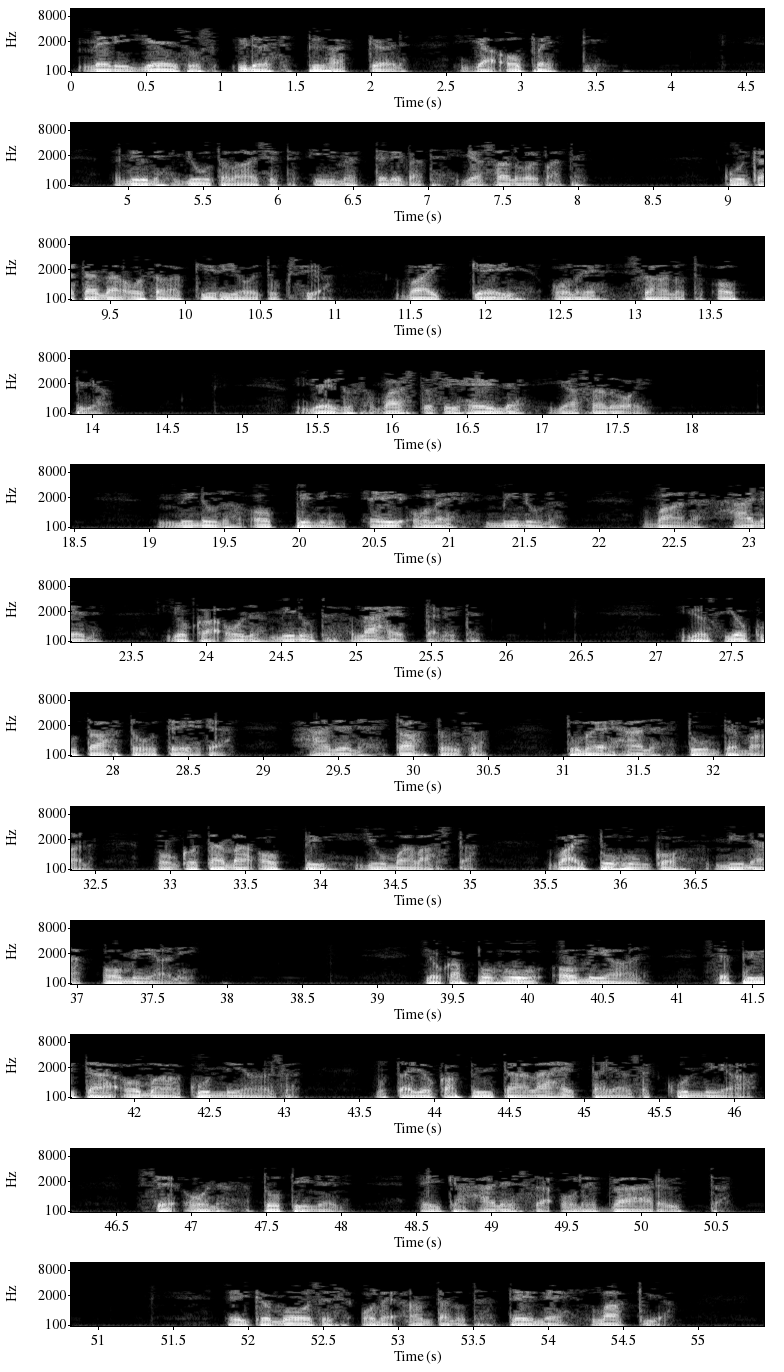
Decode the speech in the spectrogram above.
meni Jeesus ylös pyhäkköön ja opetti niin juutalaiset ihmettelivät ja sanoivat, kuinka tämä osaa kirjoituksia, vaikkei ole saanut oppia. Jeesus vastasi heille ja sanoi, minun oppini ei ole minun, vaan hänen, joka on minut lähettänyt. Jos joku tahtoo tehdä hänen tahtonsa, tulee hän tuntemaan, onko tämä oppi Jumalasta vai puhunko minä omiani. Joka puhuu omiaan, se pyytää omaa kunniaansa, mutta joka pyytää lähettäjänsä kunniaa, se on totinen, eikä hänessä ole vääryyttä. Eikö Mooses ole antanut teille lakia,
